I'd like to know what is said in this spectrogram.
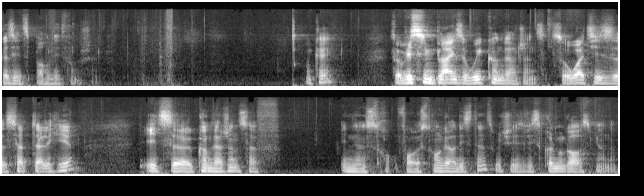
because it's bounded function. Okay? So this implies a weak convergence. So what is uh, subtle here? It's a convergence of in a for a stronger distance, which is this Kolmogorov-Smirnov.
